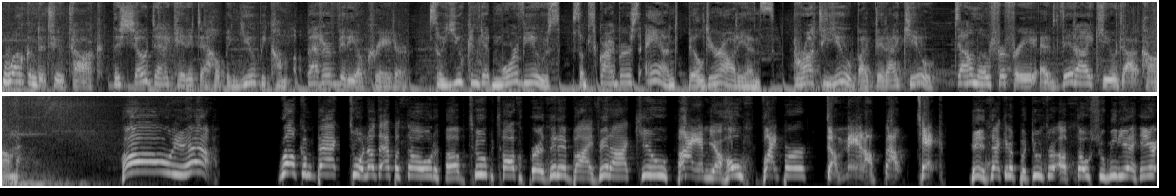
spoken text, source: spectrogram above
Welcome to Tube Talk, the show dedicated to helping you become a better video creator so you can get more views, subscribers, and build your audience. Brought to you by vidIQ. Download for free at vidIQ.com. Oh, yeah. Welcome back to another episode of Tube Talk presented by vidIQ. I am your host, Viper, the man about tech, executive producer of social media here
